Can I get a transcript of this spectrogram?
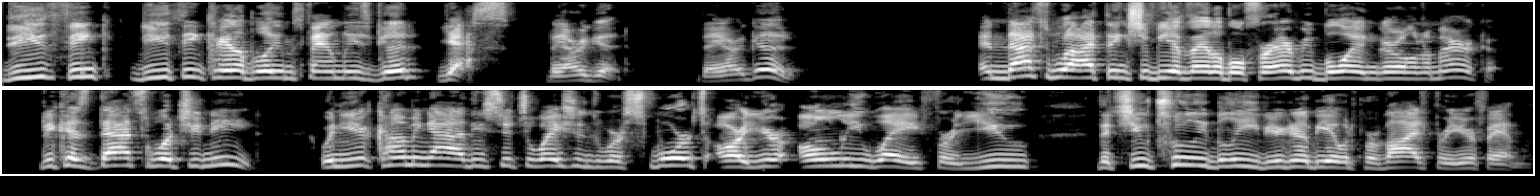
Do you think do you think Caleb Williams' family is good? Yes, they are good. They are good. And that's what I think should be available for every boy and girl in America. Because that's what you need. When you're coming out of these situations where sports are your only way for you that you truly believe you're going to be able to provide for your family,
